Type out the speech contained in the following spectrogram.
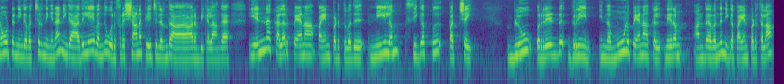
நோட்டு நீங்கள் வச்சுருந்தீங்கன்னா நீங்கள் அதிலே வந்து ஒரு ஃப்ரெஷ்ஷான பேஜிலிருந்து ஆரம்பிக்கலாங்க. என்ன கலர் பேனா பயன்படுத்துவது? நீலம் சிகப்பு பச்சை. ப்ளூ ரெட் க்ரீன் இந்த மூணு பேனாக்கள் நிறம் அந்த வந்து நீங்கள் பயன்படுத்தலாம்.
